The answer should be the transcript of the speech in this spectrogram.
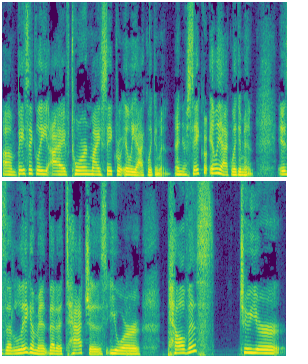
um, basically, I've torn my sacroiliac ligament, and your sacroiliac ligament is a ligament that attaches your pelvis to your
